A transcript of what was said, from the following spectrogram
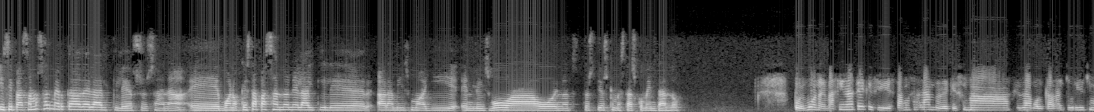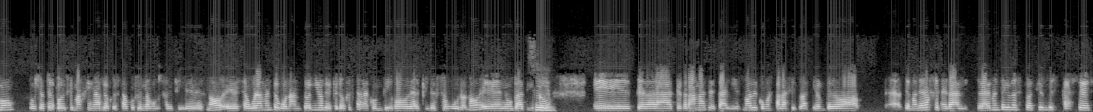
Y si pasamos al mercado del alquiler, Susana, eh, bueno, ¿qué está pasando en el alquiler ahora mismo allí en Lisboa o en otros sitios que me estás comentando? Pues bueno, imagínate que si estamos hablando de que es una ciudad volcada al turismo, pues ya te puedes imaginar lo que está ocurriendo con los alquileres, ¿no? Eh, seguramente, bueno, Antonio, que creo que estará contigo de alquiler seguro, ¿no? en un ratito eh, te dará te dará más detalles, ¿no? De cómo está la situación, pero de manera general. Realmente hay una situación de escasez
